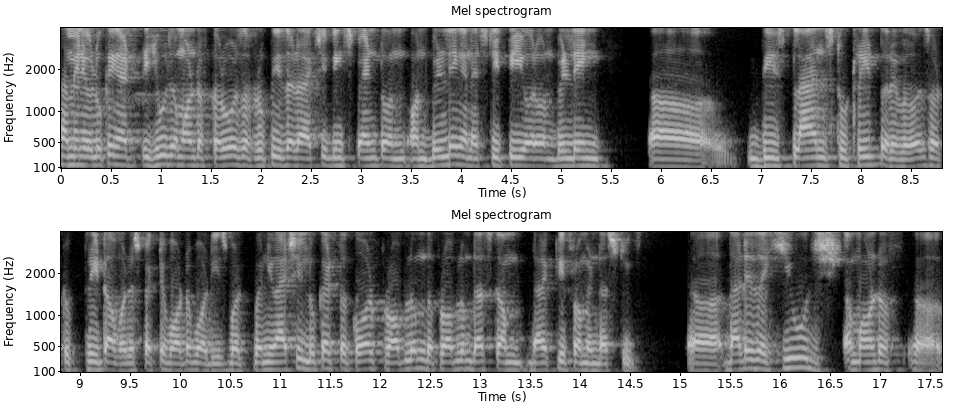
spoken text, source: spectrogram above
I mean, you're looking at a huge amount of crores of rupees that are actually being spent on on building an STP or on building uh, these plans to treat the rivers or to treat our respective water bodies. But when you actually look at the core problem, the problem does come directly from industries uh, that is a huge amount of uh,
